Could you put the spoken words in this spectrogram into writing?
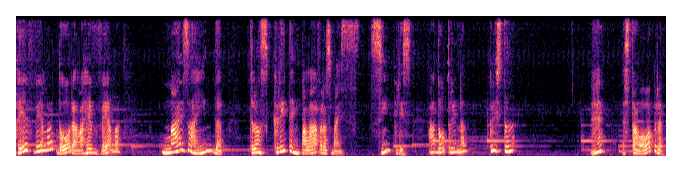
reveladora, ela revela mais ainda, transcrita em palavras mais simples, a doutrina cristã. Né? Esta obra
